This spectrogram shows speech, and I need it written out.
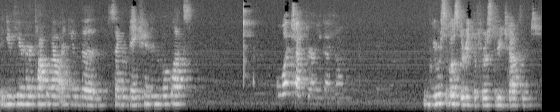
Did you hear her talk about any of the segregation in the book, Lex? What chapter are you guys on? We were supposed to read the first three chapters.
